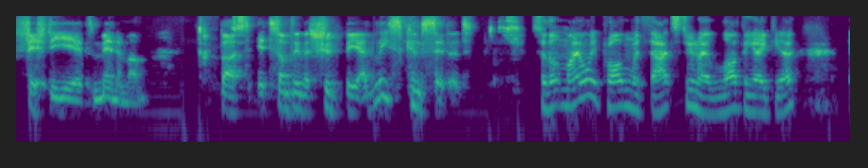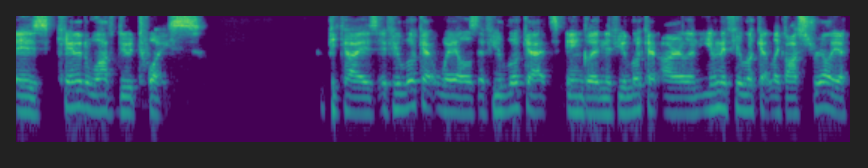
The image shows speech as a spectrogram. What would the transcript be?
50 years minimum. But it's something that should be at least considered. So the, my only problem with that, Stu, and I love the idea, is Canada will have to do it twice because if you look at Wales, if you look at England, if you look at Ireland, even if you look at like Australia,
